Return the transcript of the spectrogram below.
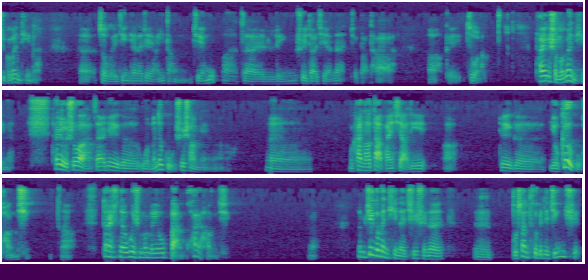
这个问题呢，呃，作为今天的这样一档节目啊，在临睡觉前呢，就把它啊给做了。它一个什么问题呢？他就说啊，在这个我们的股市上面啊，嗯，我们看到大盘下跌啊，这个有个股行情啊，但是呢，为什么没有板块行情啊？那么这个问题呢，其实呢，呃，不算特别的精确。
